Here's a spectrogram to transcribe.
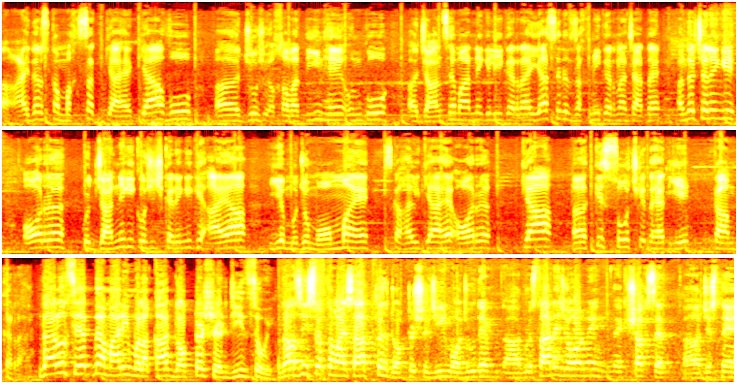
आइधर उसका मकसद क्या है? क्या वो जो ख़वातीन हैं, उनको जान से मारने के लिए कर रहा है या सिर्फ़ ज़ख्मी करना चाहता है? अंदर चलेंगे और कुछ जानने की कोशिश करेंगे कि आया ये जो मौमा है, इसका हल क्या है और क्या आ, किस सोच के तहत ये काम कर रहा है? दारुल सेहत में हमारी मुलाकात डॉक्टर शर्जील से हुई। नाजी इस वक्त हमारे साथ डॉक्टर शर्जील मौजूद है। गुलस्तान जौहर में एक शख्स है जिसने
